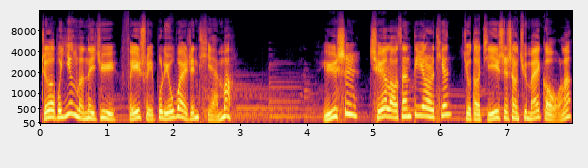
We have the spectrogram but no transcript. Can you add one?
这不应了那句“肥水不流外人田”吗？于是，瘸老三第二天就到集市上去买狗了。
